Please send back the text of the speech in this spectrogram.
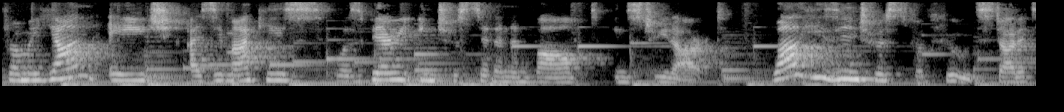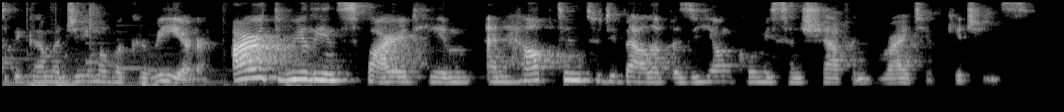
from a young age, Asimakis was very interested and involved in street art. While his interest for food started to become a dream of a career, art really inspired him and helped him to develop as a young commis chef in a variety of kitchens.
